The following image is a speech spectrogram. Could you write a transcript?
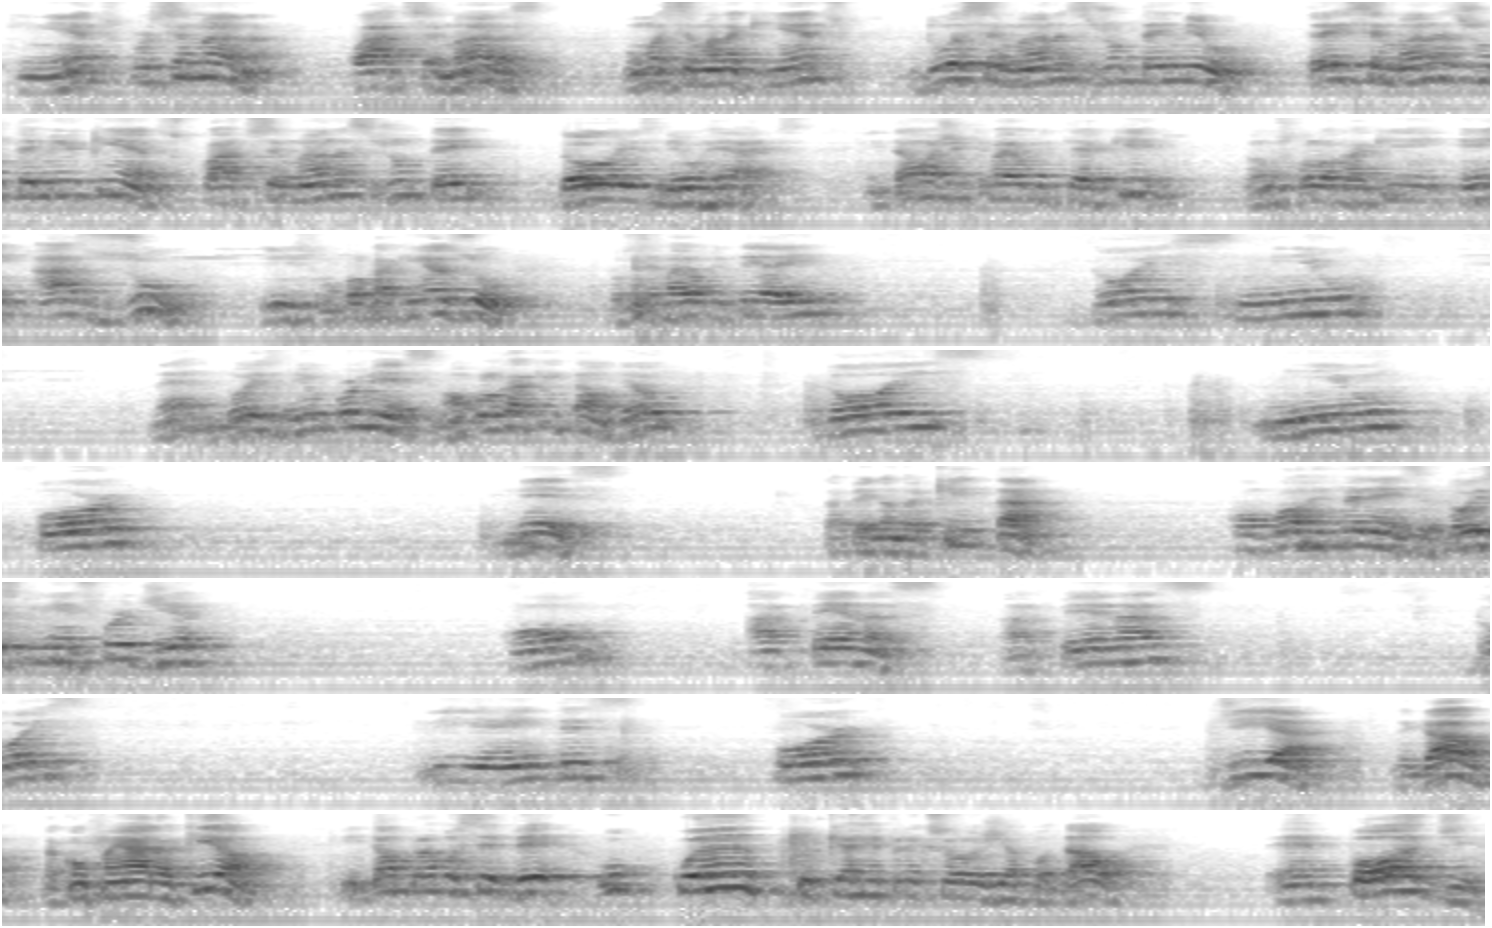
500 por semana. Quatro semanas, uma semana 500, duas semanas juntei 1000. Três semanas juntei 1.500. Quatro semanas juntei 2 mil reais. Então a gente vai obter aqui, vamos colocar aqui em azul. Isso, vamos colocar aqui em azul. Você vai obter aí 2 mil, né? 2 mil por mês. Vamos colocar aqui então, deu 2 mil por mês. Tá pegando aqui? Tá. Com qual referência? Dois clientes por dia. Com apenas, apenas dois clientes por dia. Legal? Acompanharam aqui, ó? Então, para você ver o quanto que a reflexologia podal é, pode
